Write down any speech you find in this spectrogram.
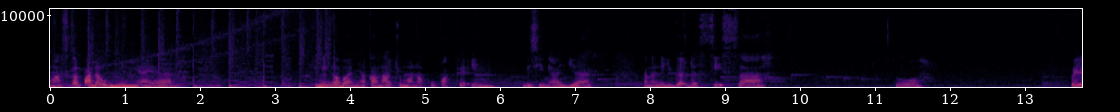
masker pada umumnya ya. Ini nggak banyak karena cuman aku pakein di sini aja. Karena ini juga udah sisa. Tuh beda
